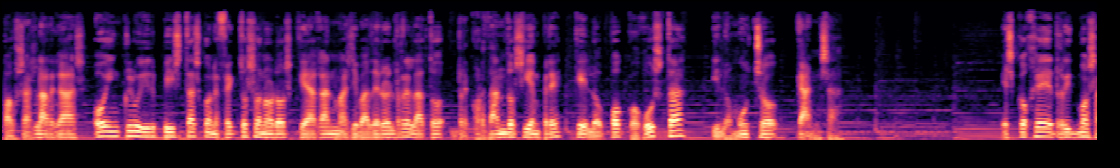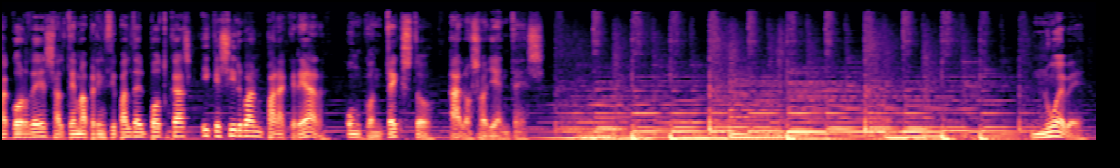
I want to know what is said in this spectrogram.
pausas largas o incluir pistas con efectos sonoros que hagan más llevadero el relato, recordando siempre que lo poco gusta y lo mucho cansa. Escoge ritmos acordes al tema principal del podcast y que sirvan para crear un contexto a los oyentes. 9.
